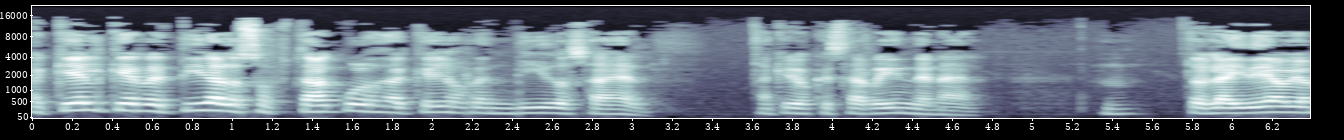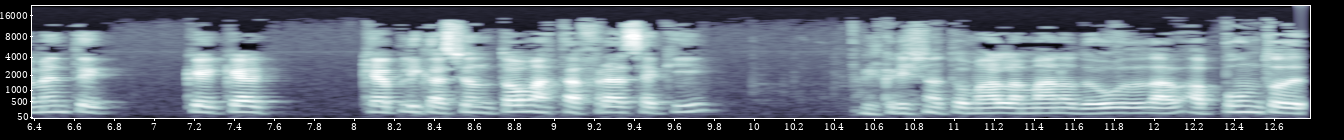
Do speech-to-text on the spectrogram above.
aquel que retira los obstáculos de aquellos rendidos a él, aquellos que se rinden a él. Entonces la idea obviamente, ¿qué, qué, aplicación toma esta frase aquí? El Krishna tomar la mano de Uddhava a, punto de,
